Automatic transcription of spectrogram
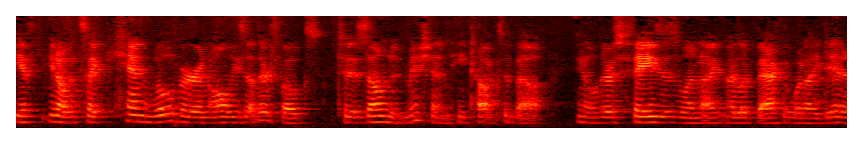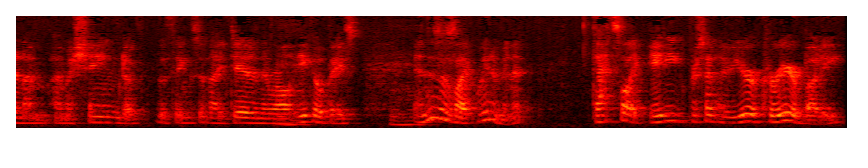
if you know, it's like Ken Wilber and all these other folks. To his own admission, he talks about you know, there's phases when I, I look back at what I did and I'm, I'm ashamed of the things that I did and they're all Mhm. ego based. Mhm. And this is like, wait a minute, that's like 80% of your career, buddy,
